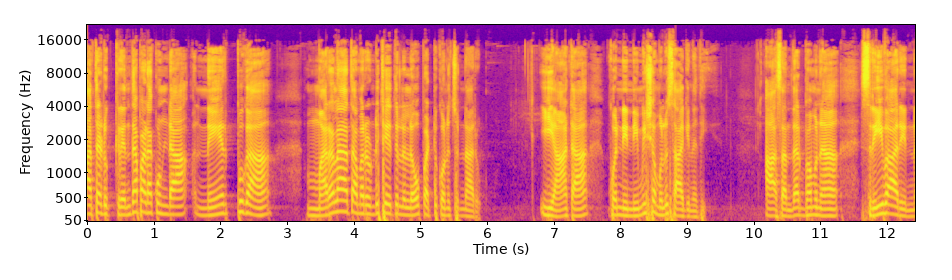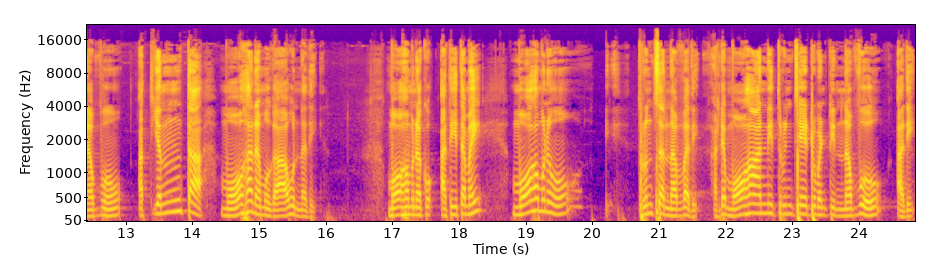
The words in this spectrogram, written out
అతడు క్రింద పడకుండా నేర్పుగా మరలా తమ రెండు చేతులలో పట్టుకొనుచున్నారు. ఈ ఆట కొన్ని నిమిషములు సాగినది. ఆ సందర్భమున శ్రీవారి నవ్వు అత్యంత మోహనముగా ఉన్నది. మోహమునకు అతీతమై మోహమును త్రుంచ నవ్వది అంటే మోహాన్ని త్రుంచేటువంటి నవ్వు అది.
